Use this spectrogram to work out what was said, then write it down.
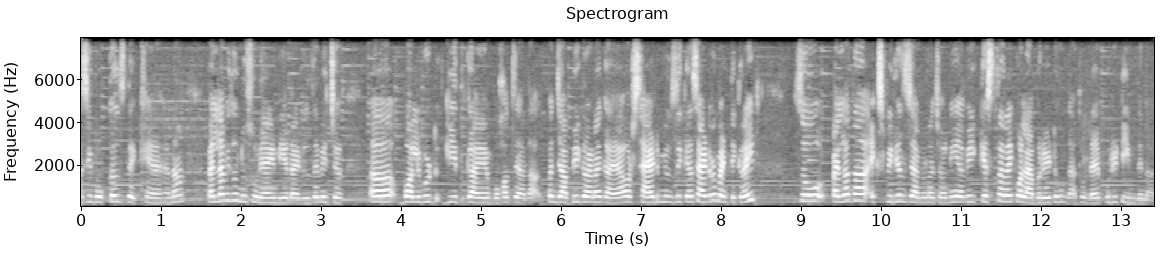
ਅਸੀਂ ਵੋਕਲਸ ਦੇਖੇ ਆ ਹੈਨਾ ਪਹਿਲਾਂ ਵੀ ਤੁਹਾਨੂੰ ਸੁਣਿਆ ਇੰਡੀਅਨ ਆਈਡਲ ਦੇ ਵਿੱਚ। ਬਾਲੀਵੁੱਡ ਗੀਤ ਗਾਏ ਆ ਬਹੁਤ ਜ਼ਿਆਦਾ। ਪੰਜਾਬੀ ਗਾਣਾ ਗਾਇਆ ਔਰ ਸੈਡ 뮤직 ਹੈ। ਸੈਡ ਰੋਮਾਂਟਿਕ ਰਾਈਟ ਸੋ ਪਹਿਲਾਂ ਤਾਂ ਐਕਸਪੀਰੀਅੰਸ ਜਾਣਨਾ ਚਾਹੁੰਦੀ ਆ ਵੀ ਕਿਸ ਤਰ੍ਹਾਂ ਕੋਲੈਬੋਰੇਟ ਹੁੰਦਾ ਤੁਹਾਡਾ ਇਹ ਪੂਰੀ ਟੀਮ ਦੇ ਨਾਲ?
